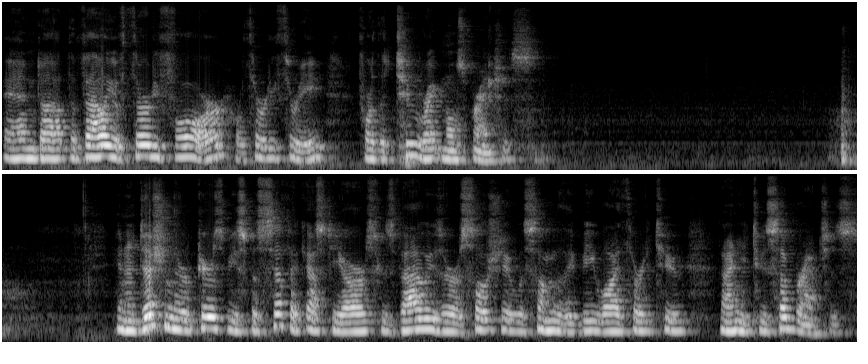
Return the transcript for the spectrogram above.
and uh, the value of 34 or 33 for the two rightmost branches. In addition, there appears to be specific STRs whose values are associated with some of the BY3292 subbranches.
